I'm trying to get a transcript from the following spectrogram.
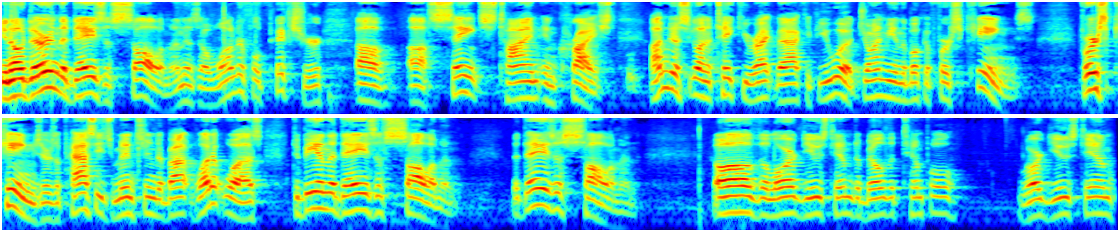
You know, during the days of Solomon is a wonderful picture of a saint's time in Christ. I'm just going to take you right back, if you would. Join me in the book of First Kings. First Kings, there's a passage mentioned about what it was to be in the days of Solomon. The days of Solomon. Oh, the Lord used him to build a temple. The Lord used him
